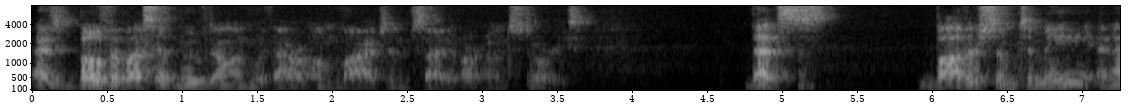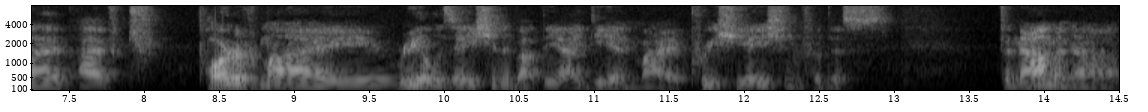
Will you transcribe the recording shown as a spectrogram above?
as both of us have moved on with our own lives inside of our own stories. That's bothersome to me, and I've, I've tr- part of my realization about the idea and my appreciation for this phenomenon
